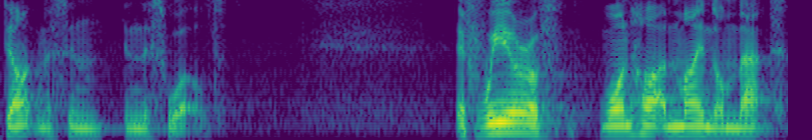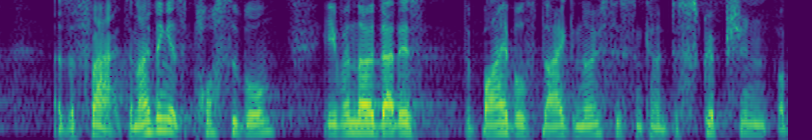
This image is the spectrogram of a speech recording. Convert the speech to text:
darkness in, in this world. If we are of one heart and mind on that as a fact. And I think it's possible, even though that is the Bible's diagnosis and kind of description of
